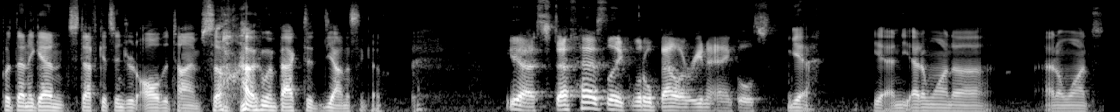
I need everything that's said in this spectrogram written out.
But then again, Steph gets injured all the time, so I went back to Giannis again. Yeah, Steph has like little ballerina ankles. Yeah, yeah, and I don't want uh, I don't want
